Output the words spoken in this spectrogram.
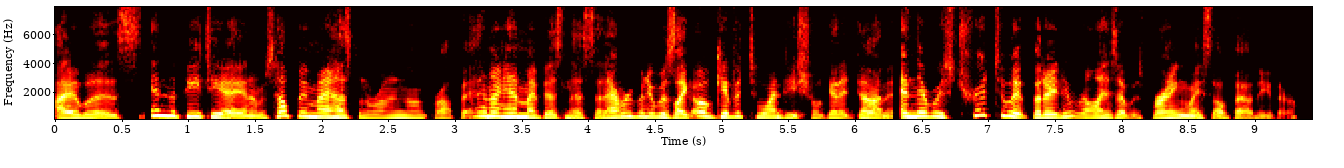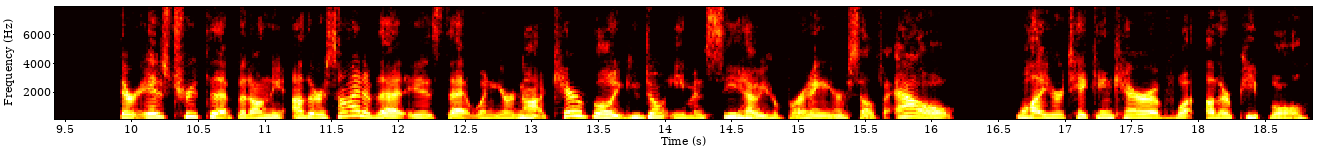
I was in the PTA and I was helping my husband run a nonprofit and I had my business and everybody was like, oh, give it to Wendy. She'll get it done. And there was truth to it, but I didn't realize I was burning myself out either. There is truth to that. But on the other side of that is that when you're not careful, you don't even see how you're burning yourself out while you're taking care of what other people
